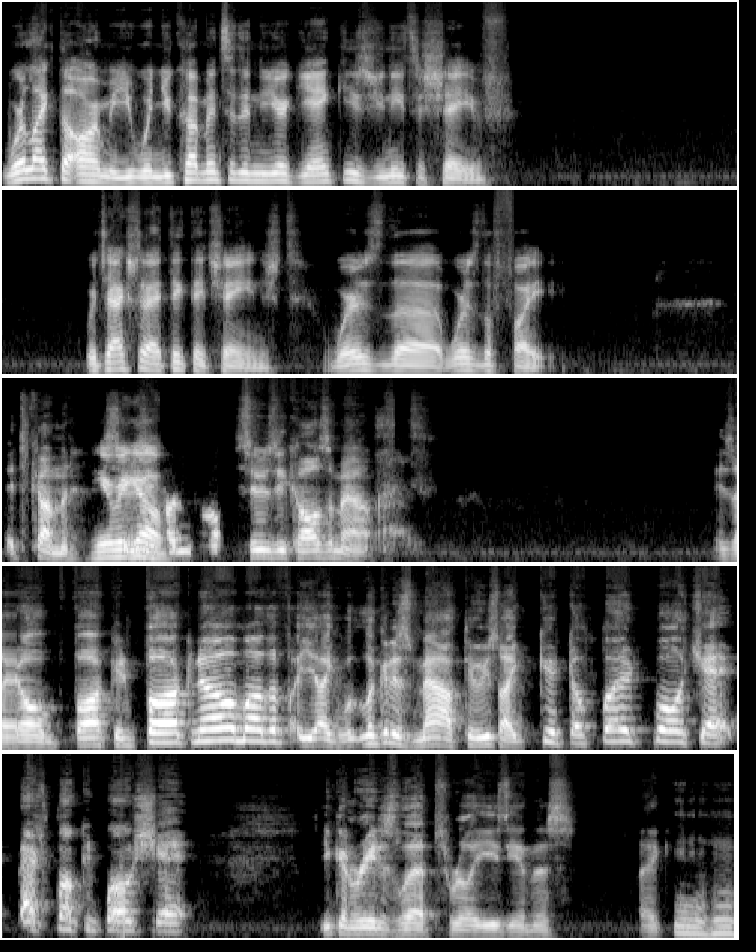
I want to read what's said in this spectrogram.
We're like the army. You when you come into the New York Yankees, you need to shave. Which actually, I think they changed. Where's the Where's the fight? It's coming. Here we go. calls- Susie calls him out. He's like, "Oh fucking fuck no, motherfucker!" Like, look at his mouth too. He's like, "Get the fuck bullshit. That's fucking bullshit." You can read his lips really easy in this. Like, mm-hmm.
